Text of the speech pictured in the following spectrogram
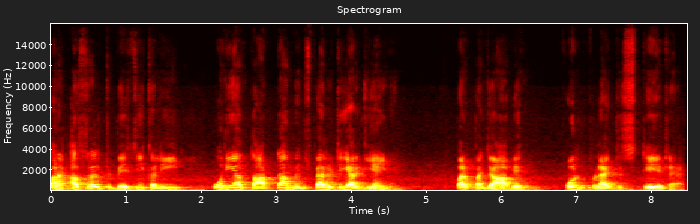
ਪਰ ਅਸਲ 'ਚ ਬੇਸਿਕਲੀ ਉਹਦੀਆਂ ਤਾਕਤਾਂ ਮਿਊਨਿਸਪੈਲਿਟੀ ਵਰਗੀਆਂ ਹੀ ਨੇ। ਪਰ ਪੰਜਾਬ ਇੱਕ ਫੁੱਲ ਫਲੈਜ ਸਟੇਟ ਹੈ।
